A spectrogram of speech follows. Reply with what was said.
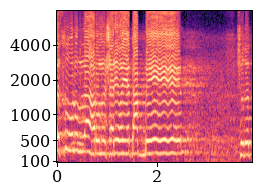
রাসূলুল্লাহর অনুসারী হয়ে থাকবে। so that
